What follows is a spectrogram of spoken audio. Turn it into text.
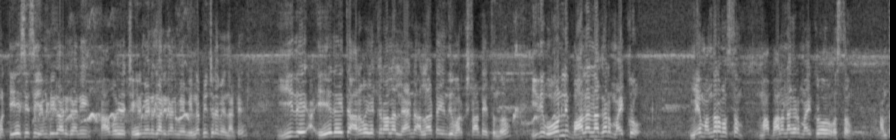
మా టీఏసీసీ ఎండి గారు కానీ కాబోయే చైర్మన్ గారు కానీ మేము విన్నపించడం ఏంటంటే ఇదే ఏదైతే అరవై ఎకరాల ల్యాండ్ అలాట్ అయింది వర్క్ స్టార్ట్ అవుతుందో ఇది ఓన్లీ బాలానగర్ మైక్రో. మేమందరం వస్తాం. మా బాలనగర్ మైక్రో వస్తాం. అంత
